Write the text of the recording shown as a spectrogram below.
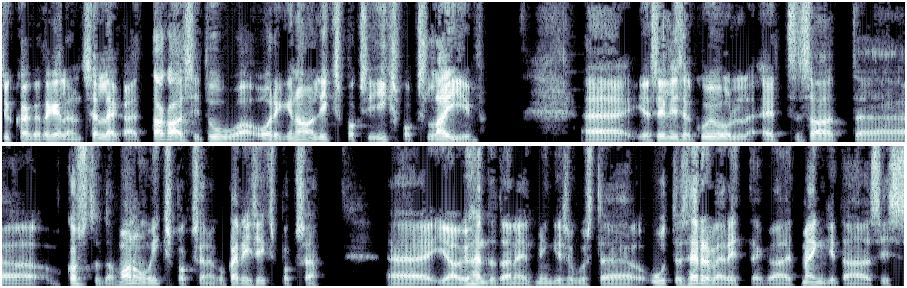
tükk aega tegelenud sellega, et tagasi tuua originaal Xbox'i Xbox Live ja sellisel kujul, et sa saad äh, kasutada vanu Xbox'e nagu päris Xbox'e äh, ja ühendada need mingisuguste uute serveritega, et mängida siis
